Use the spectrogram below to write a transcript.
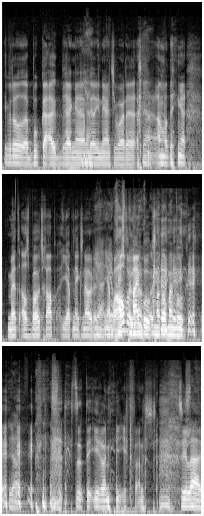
Ik bedoel, eh, boeken uitbrengen, Ja. miljonairtje worden, allemaal dingen. Met als boodschap, je hebt niks nodig. Ja, behalve mijn boek. nodig. Ik maak ook mijn boek. Ja. de, de ironie hiervan is, hilarisch.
